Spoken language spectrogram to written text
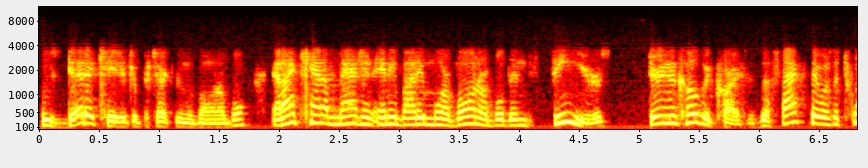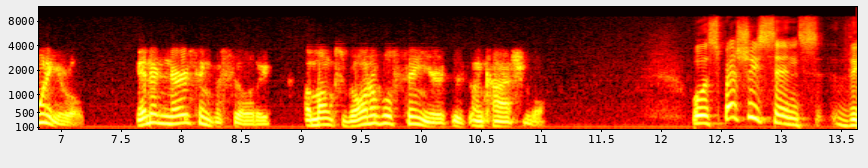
who's dedicated to protecting the vulnerable. And I can't imagine anybody more vulnerable than seniors during a COVID crisis. The fact there was a 20 year old in a nursing facility amongst vulnerable seniors is unconscionable. Well, especially since the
